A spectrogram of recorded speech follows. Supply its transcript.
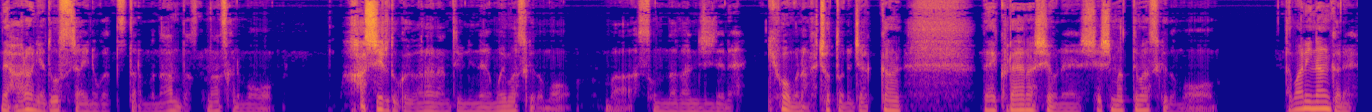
う、ね、払うにはどうしたらいいのかって言ったら、もうなんだ、なんすかね、もう、走るとかかななんていうふうにね、思いますけども。まあそんな感じでね。今日もなんかちょっとね、若干、ね、暗い話をね、してしまってますけども、たまになんかね、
